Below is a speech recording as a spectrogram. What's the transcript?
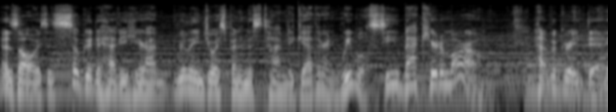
As always, it's so good to have you here. I really enjoy spending this time together, and we will see you back here tomorrow. Have a great day.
